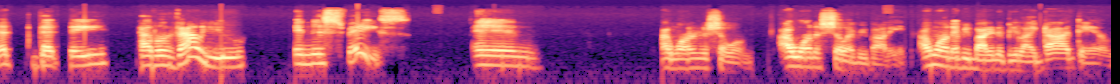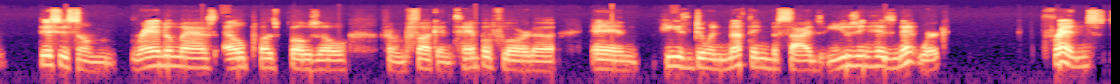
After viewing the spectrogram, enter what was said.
that that they have a value in this space, and I wanted to show them. I want to show everybody. I want everybody to be like, God damn, this is some random ass L Plus Bozo from fucking Tampa, Florida, and he's doing nothing besides using his network, friends,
